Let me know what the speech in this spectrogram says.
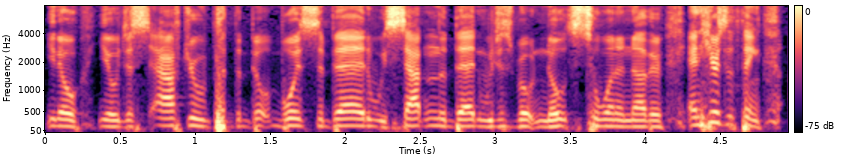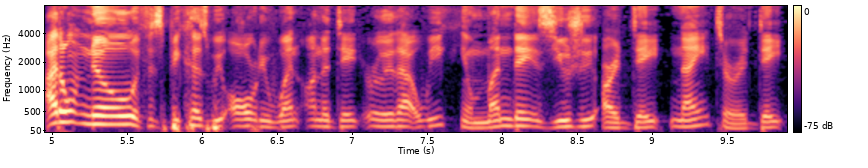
you know, you know, just after we put the boys to bed, we sat in the bed and we just wrote notes to one another. And here's the thing: I don't know if it's because we already went on a date earlier that week. You know, Monday is usually our date night or a date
